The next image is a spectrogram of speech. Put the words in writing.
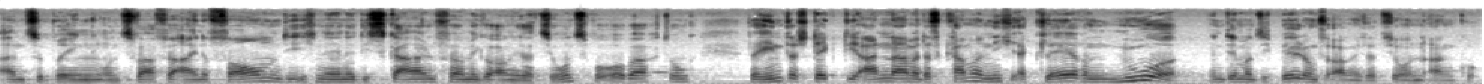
anzubringen, und zwar für eine Form, die ich nenne die skalenförmige Organisationsbeobachtung. Dahinter steckt die Annahme, das kann man nicht erklären, nur indem man sich Bildungsorganisationen anguckt.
